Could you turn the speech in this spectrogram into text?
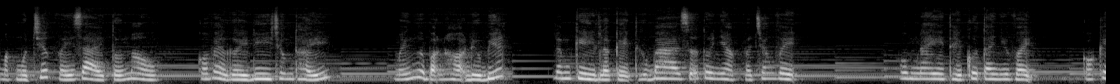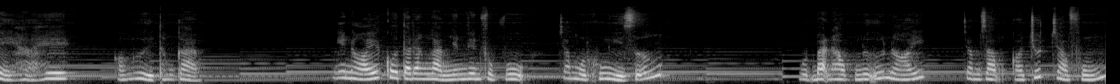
Mặc một chiếc váy dài tối màu, có vẻ gầy đi trông thấy. Mấy người bọn họ đều biết Lâm Kỳ là kẻ thứ ba giữa tôi nhạc và trang vệ. Hôm nay thấy cô ta như vậy, có kẻ hả hê, có người thông cảm. Nghe nói cô ta đang làm nhân viên phục vụ trong một khu nghỉ dưỡng. Một bạn học nữ nói, trong giọng có chút trào phúng.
